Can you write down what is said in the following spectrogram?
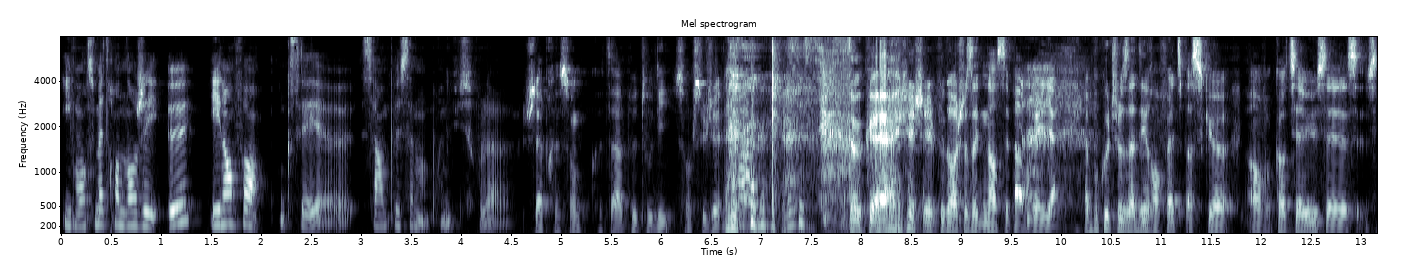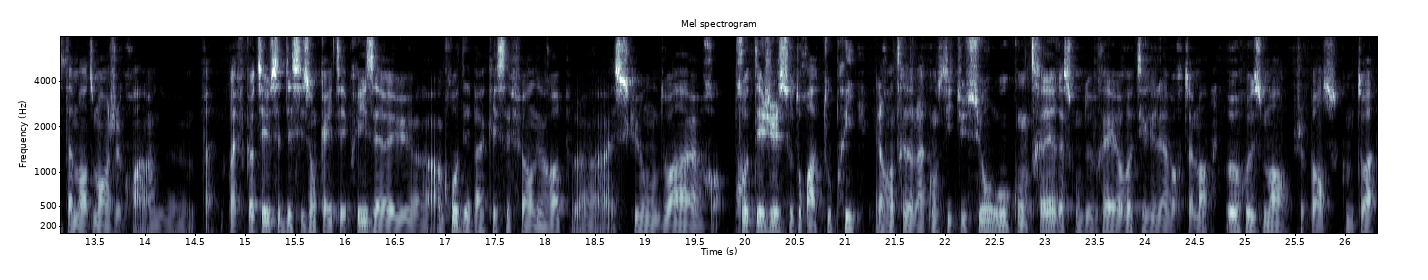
ils vont se mettre en danger eux et l'enfant. Donc c'est euh, c'est un peu ça mon point de vue sur le. J'ai l'impression que t'as un peu tout dit sur le sujet. Ouais, ça. Donc euh, j'ai plus grand chose à dire. Non, c'est pas vrai. Il y, a, il y, a, beaucoup de choses à dire en fait parce que quand il y a eu cet amendement, je crois. Hein, enfin, bref, quand il y a eu cette décision qui a été prise, il y a eu un gros débat qui s'est fait en Europe. Euh, est-ce qu'on doit euh, protéger ce droit à tout prix et le rentrer dans la Constitution ou au contraire est-ce qu'on devrait retirer l'avortement? Heureusement, je pense comme toi,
